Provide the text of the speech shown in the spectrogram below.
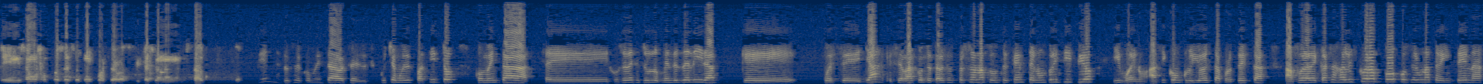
E iniciamos un proceso muy fuerte de basificación en el Estado. Bien, entonces comentaba, se escucha muy despacito, comenta eh, José de Jesús Méndez de Lira que pues eh, ya se va a contratar a esas personas, son 60 en un principio, y bueno, así concluyó esta protesta afuera de Casa Jalisco, eran pocos, era una treintena,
